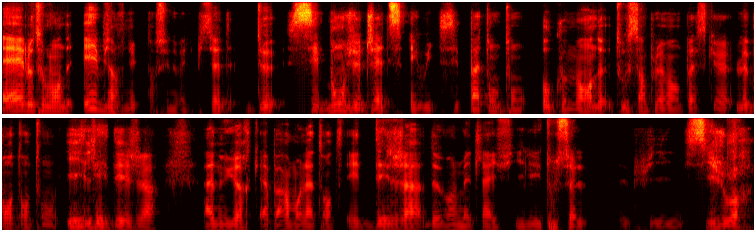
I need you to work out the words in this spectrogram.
Hello tout le monde et bienvenue dans ce nouvel épisode de Ces bons vieux Jets. Et oui, c'est pas tonton aux commandes, tout simplement parce que le bon tonton, il est déjà à New York. Apparemment, l'attente est déjà devant le MetLife. Il est tout seul depuis six jours.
